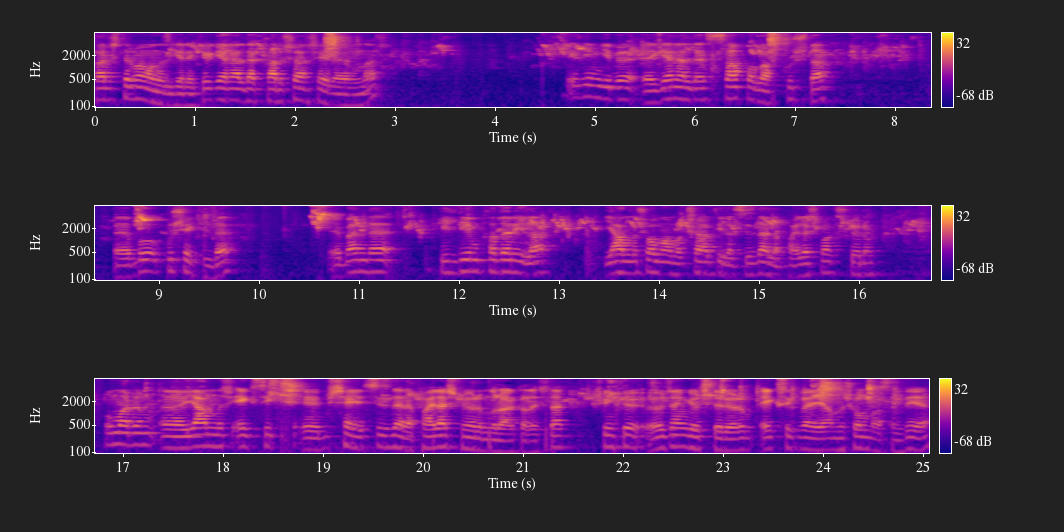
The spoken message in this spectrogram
Karıştırmamanız gerekiyor. Genelde karışan şeyler bunlar. Dediğim gibi e, genelde saf olan kuşta e, bu bu şekilde. E, ben de bildiğim kadarıyla yanlış olmamak şartıyla sizlerle paylaşmak istiyorum. Umarım e, yanlış, eksik e, bir şey sizlere paylaşmıyorumdur arkadaşlar. Çünkü özen gösteriyorum eksik ve yanlış olmasın diye.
